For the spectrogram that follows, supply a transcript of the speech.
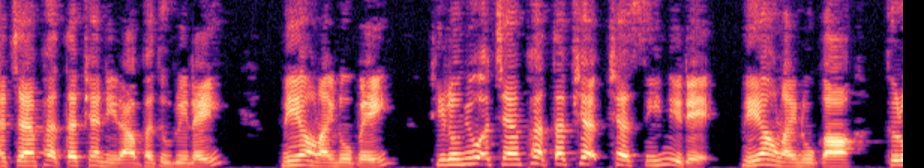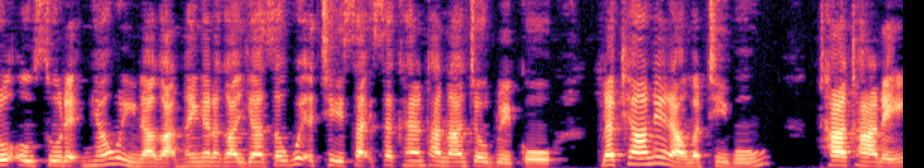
အကြမ်းဖက်တပ်ဖြတ်နေတာဘယ်သူတွေလဲ။မင်းအောင်လိုင်းတို့ပဲ ဒီလိုမျိုးအကြမ်းဖက်တပ်ဖြတ်ဖြတ်စည်းနေတဲ့မင်းအောင်လိုင်းတို့ကသူတို့အုပ်ဆိုးတဲ့မြောက်ဝီနာကနိုင်ငံတကာရာဇဝတ်အခြေစိုက်စခန်းဌာနချုပ်တွေကိုလက်ဖြားနေတော့မထီဘူးထားထားတယ်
